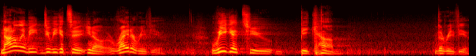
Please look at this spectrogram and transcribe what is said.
Not only do we get to, you know, write a review, we get to become the review.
